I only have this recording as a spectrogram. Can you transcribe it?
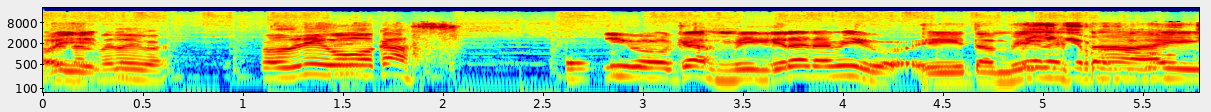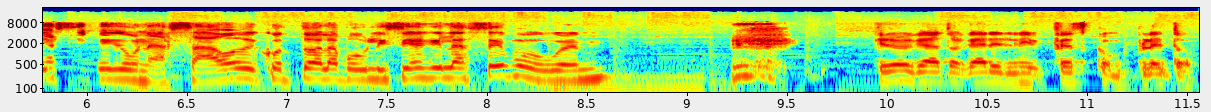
Oye, Rodrigo Bocas. Rodrigo Bocas, mi gran amigo. Y también está ahí. Casi pega un asado con toda la publicidad que le hacemos, weón. Creo que va a tocar el Infest completo.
